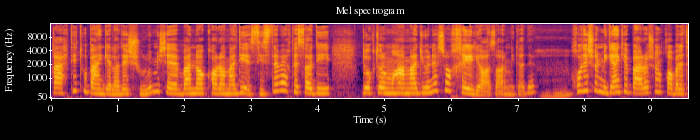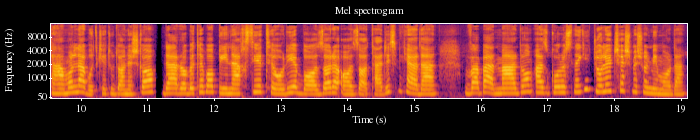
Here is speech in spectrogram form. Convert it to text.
قحطی تو بنگلادش شروع میشه و ناکارآمدی سیستم اقتصادی دکتر محمد یونس رو خیلی آزار می‌داده. خودشون میگن که براشون قابل تحمل نبود که تو دانشگاه در رابطه با بینقصی تئوری بازار آزاد تدریس می‌کردن و بعد مردم از گرسنگی جلوی چشمشون میمردن.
